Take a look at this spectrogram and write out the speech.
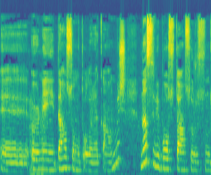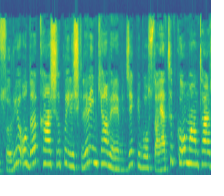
e, örneği daha somut olarak almış. Nasıl bir bostan sorusunu soruyor. O da karşılıklı ilişkilere imkan verebilecek bir bostan. Yani tıpkı o mantar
